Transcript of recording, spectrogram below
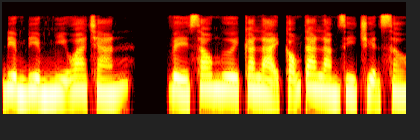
Điểm điểm nhị oa chán. Về sau ngươi ca lại cõng ta làm gì chuyện xấu.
